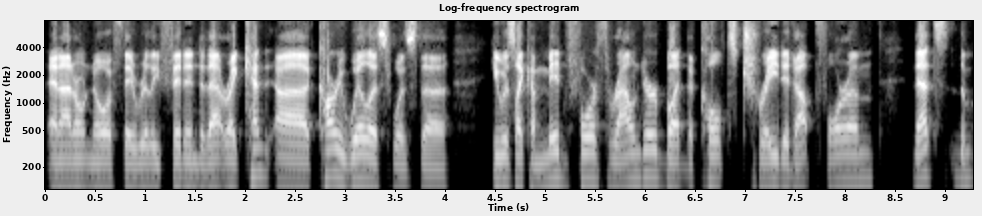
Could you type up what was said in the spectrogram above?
and I don't know if they really fit into that. Right, Ken uh, Khari Willis was the he was like a mid fourth rounder, but the Colts traded up for him. That's the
